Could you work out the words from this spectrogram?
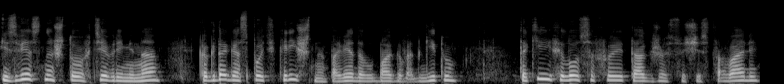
Известно, что в те времена, когда Господь Кришна поведал Бхагавадгиту, такие философы также существовали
